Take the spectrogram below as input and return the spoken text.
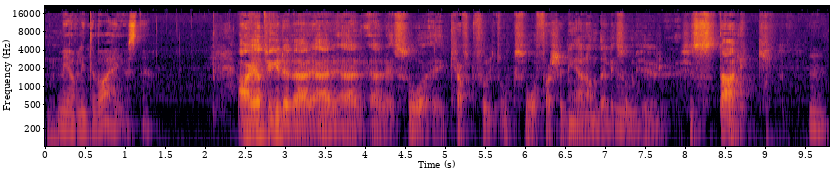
Men jag vill inte vara här just nu. Ja, jag tycker det där är, Mm. är, är så kraftfullt och så fascinerande. Liksom, Mm. hur, hur stark Mm.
